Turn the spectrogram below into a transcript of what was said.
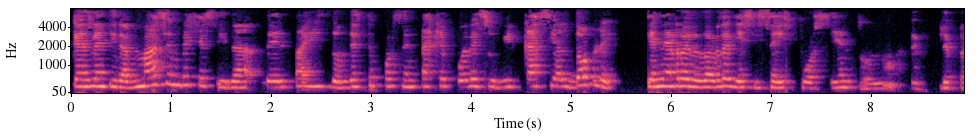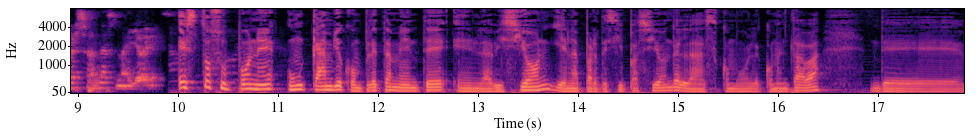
que es la entidad más envejecida del país, donde este porcentaje puede subir casi al doble. Tiene alrededor de 16% ¿no? de, de personas mayores. Esto supone un cambio completamente en la visión y en la participación de las, como le comentaba, de,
